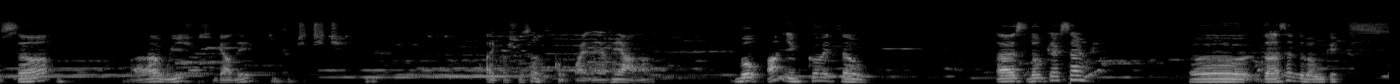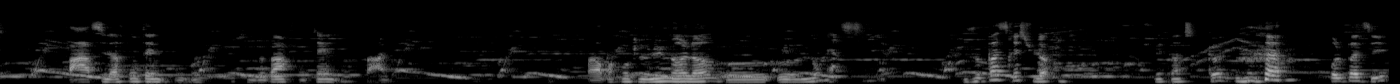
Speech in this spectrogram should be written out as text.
ça. Ah oui, je vais sauvegarder. Ah, quand je fais ça, vous comprenez rien. Hein. Bon, ah, il y a une comète là-haut. Euh, c'est dans quelle salle? Euh, Dans la salle de bain. Ah, c'est la fontaine. c'est de bain, fontaine, pareil. Alors, par contre, le lumin là, euh, euh, non merci. Je passerai celui-là. Je mettrai un petit code. pour le passer.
